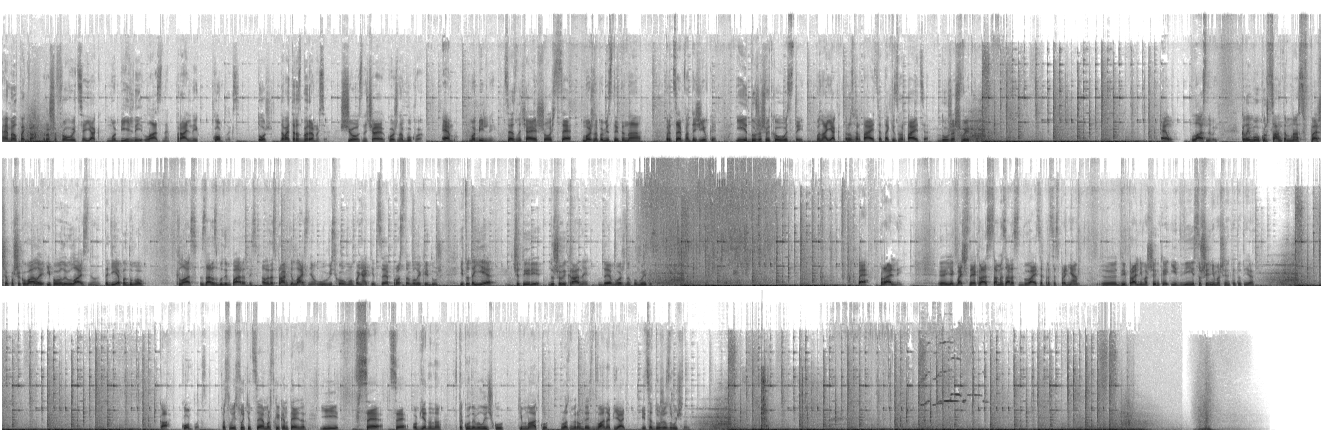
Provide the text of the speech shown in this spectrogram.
МЛПК розшифровується як мобільний лазне-пральний комплекс. Тож, давайте розберемося, що означає кожна буква. М мобільний. Це означає, що ось це можна помістити на прицеп вантажівки і дуже швидко увести. Вона як розгортається, так і згортається дуже швидко. Л. Лазневий. Коли був курсантом, нас вперше пошикували і повели у лазню. Тоді я подумав, клас, зараз будемо паритись. Але насправді лазня у військовому понятті це просто великий душ. І тут є чотири душові крани, де можна помитися. П. Пральний. Е, Як бачите, якраз саме зараз відбувається процес прання. Е, Дві пральні машинки і дві сушильні машинки тут є. К. Комплекс. По своїй суті, це морський контейнер. І все це об'єднано в таку невеличку кімнатку розміром десь 2 на 5. І це дуже зручно.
